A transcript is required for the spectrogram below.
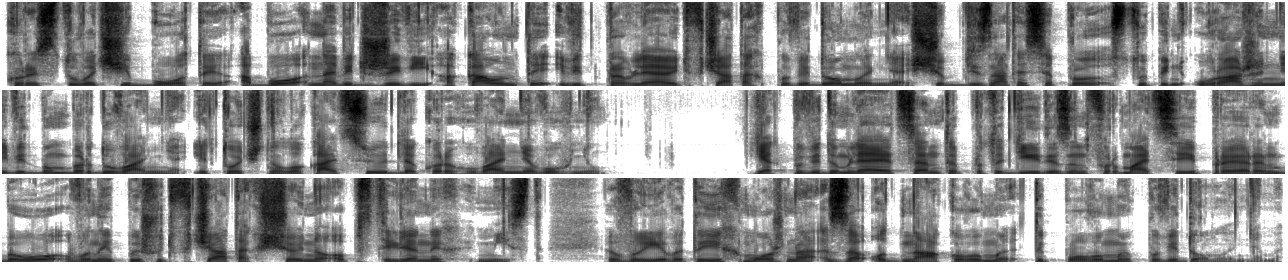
Користувачі боти або навіть живі акаунти відправляють в чатах повідомлення, щоб дізнатися про ступінь ураження від бомбардування і точну локацію для коригування вогню. Як повідомляє Центр протидії дезінформації при РНБО, вони пишуть в чатах щойно обстріляних міст. Виявити їх можна за однаковими типовими повідомленнями.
